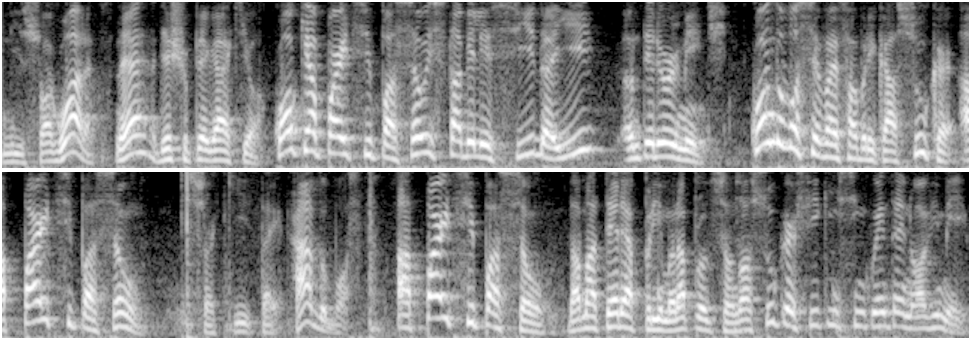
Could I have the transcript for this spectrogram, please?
detalhe nisso agora, né? Deixa eu pegar aqui, ó. Qual que é a participação estabelecida aí anteriormente? Quando você vai fabricar açúcar, a participação isso aqui tá errado, bosta. A participação da matéria-prima na produção do açúcar fica em 59,5.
